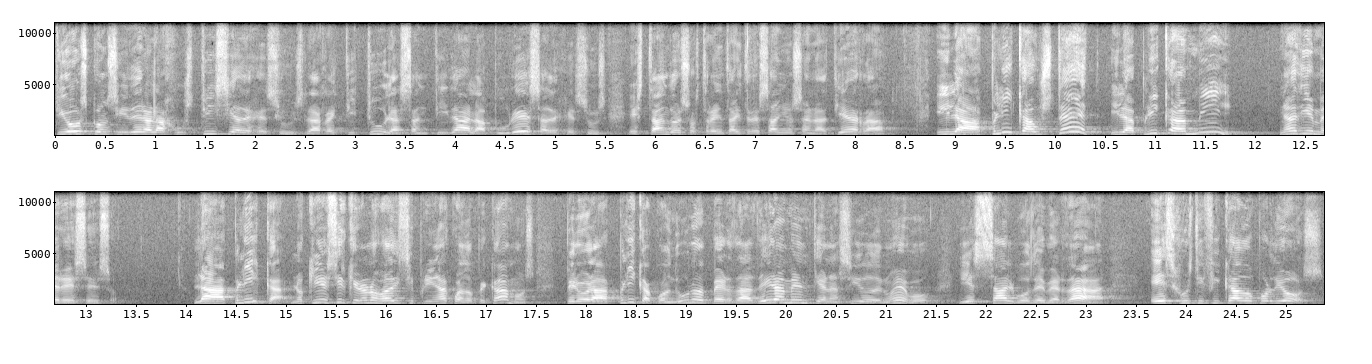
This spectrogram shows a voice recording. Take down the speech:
Dios considera la justicia de Jesús, la rectitud, la santidad, la pureza de Jesús, estando esos 33 años en la tierra, y la aplica a usted y la aplica a mí. Nadie merece eso. La aplica. No quiere decir que no nos va a disciplinar cuando pecamos, pero la aplica cuando uno verdaderamente ha nacido de nuevo y es salvo de verdad, es justificado por Dios.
